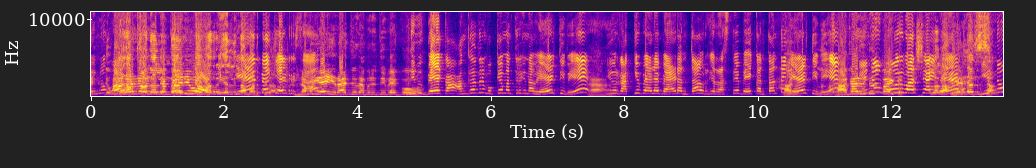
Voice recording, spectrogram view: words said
ಇನ್ನು ಹಾಗಾದ್ರೆ ಒಂದು ಅಲ್ಲಿಂದ ತಗೊಳ್ಳಿ ನೀವು. ಇಲ್ಲಿಂದ ಎಲ್ಲಿಂದ ಏನ್ ಮಾಡ್ತೀರಾ? ಬೇಕು ಹೇಳ್ರಿ ಸರ್? ನಮಗೆ ಈ ರಾಜ್ಯದ ಅಭಿವೃದ್ಧಿ ಬೇಕು ನಿಮ್ಗ್ ಬೇಕಾ ಹಂಗಂದ್ರೆ ಮುಖ್ಯಮಂತ್ರಿಗೆ ನಾವು ಹೇಳ್ತೀವಿ ಹಾ. ಇವ್ರಿಗೆ ಅಕ್ಕಿ ಬೇಳೆ ಬೇಡ ಅಂತ ಅವ್ರಿಗೆ ರಸ್ತೆ ಬೇಕಂತ ಅಂತ ಹಾಗೆ. ಹೇಳ್ತೀವಿ ಹಾಗಾದ್ರೆ ಇನ್ನು. ಮೂರು ವರ್ಷ ಅಲ್ಲಲ್ಲ, ಇದೆ ಇನ್ನೂ ನಿಮಿಷ. ಇನ್ನು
